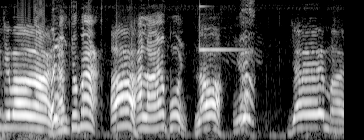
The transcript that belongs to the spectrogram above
જીવન રમતુભા આ આ લાયો ફોન. લાવો. જય મા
